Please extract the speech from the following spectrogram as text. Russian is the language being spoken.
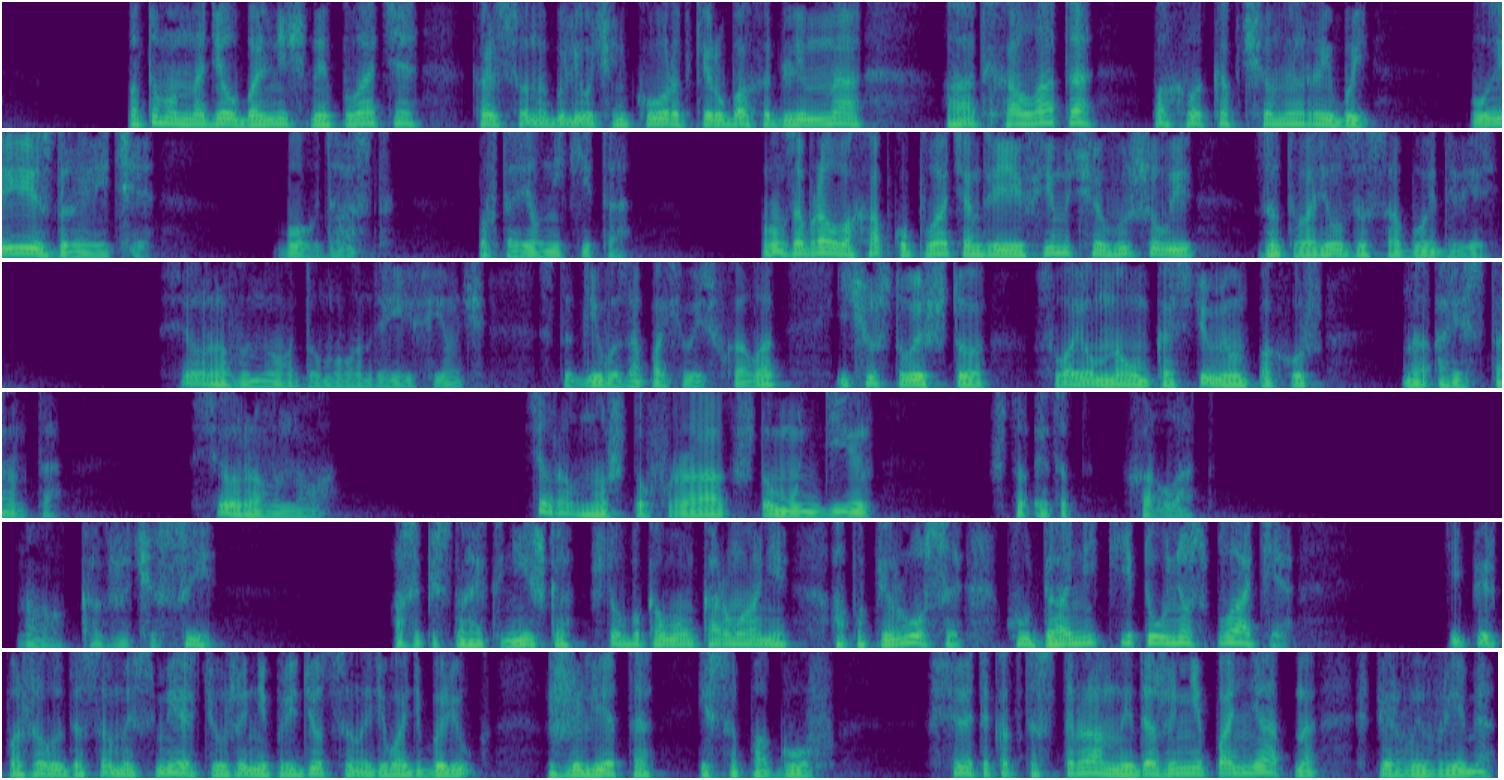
Потом он надел больничное платье, кальсоны были очень короткие, рубаха длинна, а от халата пахло копченой рыбой. «Выздоровите, Бог даст», — повторил Никита. Он забрал в охапку платье Андрея Ефимовича, вышел и затворил за собой дверь. «Все равно», — думал Андрей Ефимович, стыдливо запахиваясь в халат и чувствуя, что в своем новом костюме он похож на арестанта. «Все равно. Все равно, что фраг, что мундир, что этот халат. Но как же часы?» А записная книжка, что в боковом кармане, а папиросы, куда Никита унес платье? Теперь, пожалуй, до самой смерти уже не придется надевать брюк, жилета и сапогов. Все это как-то странно и даже непонятно в первое время.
